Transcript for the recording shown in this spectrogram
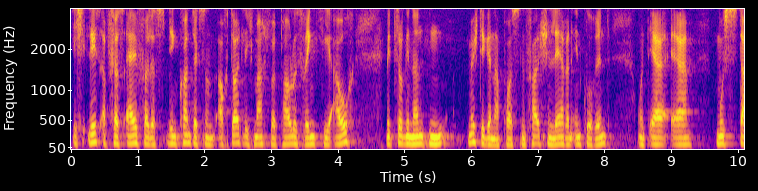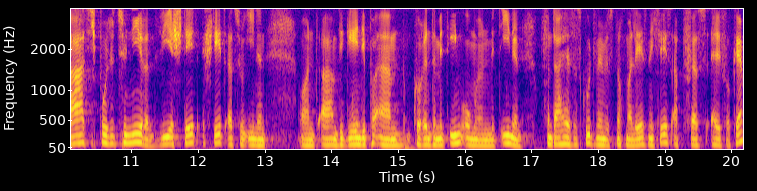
Ich lese ab Vers 11, weil das den Kontext auch deutlich macht, weil Paulus ringt hier auch mit sogenannten Möchtegern-Aposteln, falschen Lehrern in Korinth und er, er muss da sich positionieren. Wie steht, steht er zu ihnen? Und ähm, wie gehen die ähm, Korinther mit ihm um und mit ihnen? Von daher ist es gut, wenn wir es nochmal lesen. Ich lese ab Vers 11, okay?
